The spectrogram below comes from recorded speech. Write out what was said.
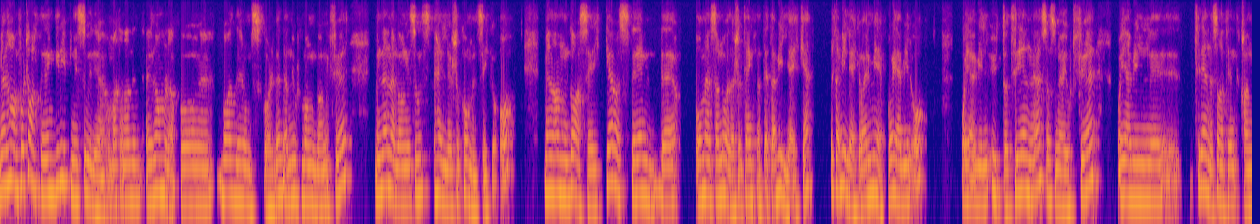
Men han fortalte en gripende historie om at han hadde ramla på eh, baderomsgulvet. Det hadde han gjort mange ganger før. Men denne gangen så heller så kom han seg ikke opp. Men han ga seg ikke og strevde. Og mens han lå der, så tenkte han at dette vil jeg ikke. Dette vil jeg ikke være med på. Jeg vil opp. Og jeg vil ut og trene, sånn som jeg har gjort før. Og jeg vil uh, trene sånn at jeg kan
